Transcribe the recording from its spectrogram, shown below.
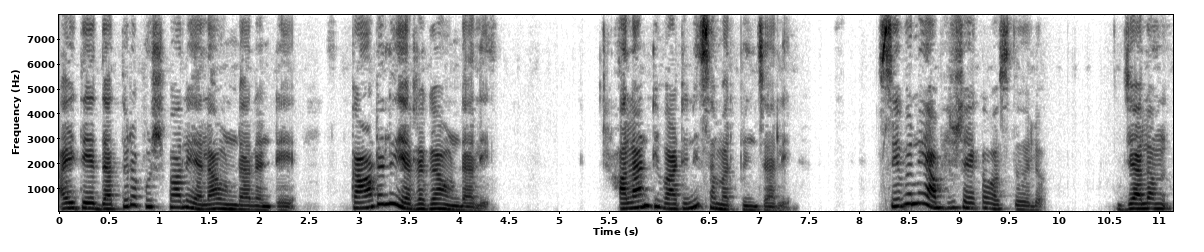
అయితే దత్తుర పుష్పాలు ఎలా ఉండాలంటే కాడలు ఎర్రగా ఉండాలి. అలాంటి వాటిని సమర్పించాలి. శివుని అభిషేక వస్తువులు. జలం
